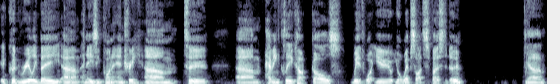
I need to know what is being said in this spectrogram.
it could really be um, an easy point of entry um, to um, having clear cut goals with what you your website's supposed to do. Um,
